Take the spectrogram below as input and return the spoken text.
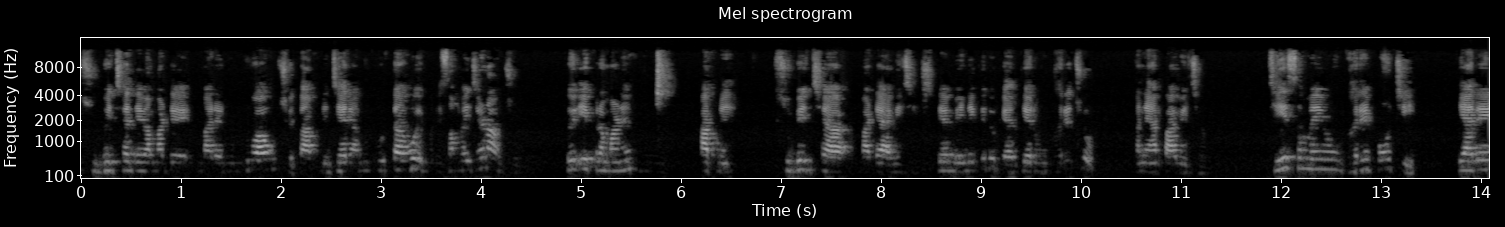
શુભેચ્છા દેવા માટે મારે રૂબરૂ આવવું છે? તો આપને જ્યારે અનુકૂળતા હોય, મને સમય જણાવજો. તો એ પ્રમાણે આપને શુભેચ્છા માટે આવી છે. ત્યાં બેને કીધું કે અત્યારે હું ઘરે છું અને આપ આવી જાઓ. જે સમયે હું ઘરે પહોંચી ત્યારે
